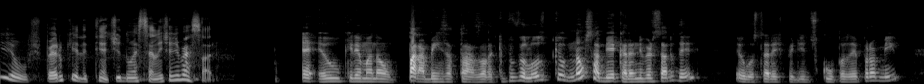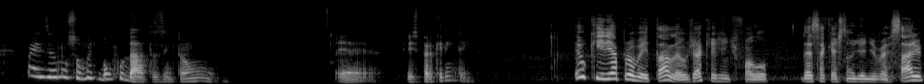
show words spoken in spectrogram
e eu espero que ele tenha tido um excelente aniversário. É, eu queria mandar um parabéns atrasado aqui pro Veloso, porque eu não sabia que era aniversário dele. Eu gostaria de pedir desculpas aí pro amigo, mas eu não sou muito bom com datas, então. É, eu espero que ele entenda. Eu queria aproveitar, Léo, já que a gente falou dessa questão de aniversário,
